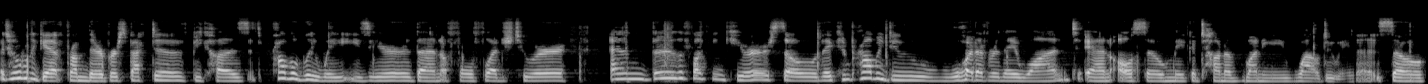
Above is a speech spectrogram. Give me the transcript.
I totally get from their perspective because it's probably way easier than a full fledged tour. And they're the fucking cure, so they can probably do whatever they want and also make a ton of money while doing it. So,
